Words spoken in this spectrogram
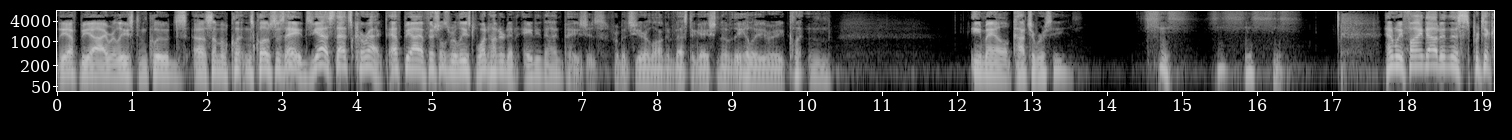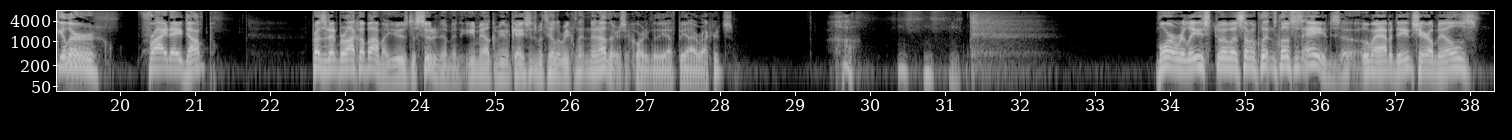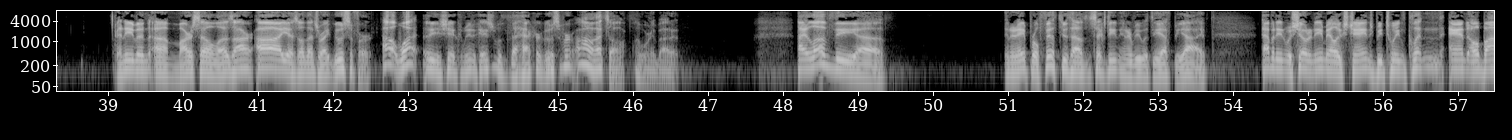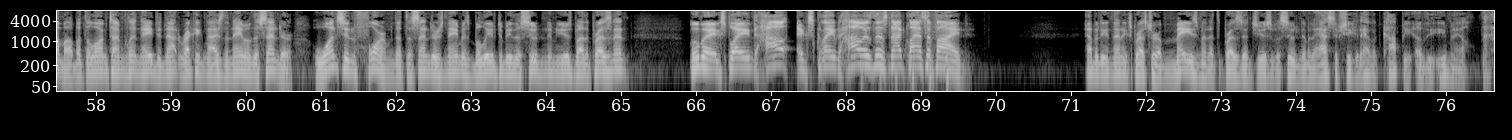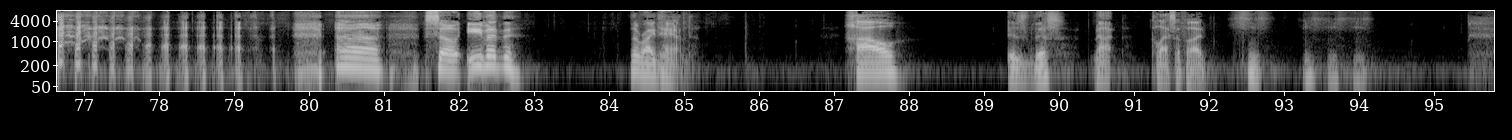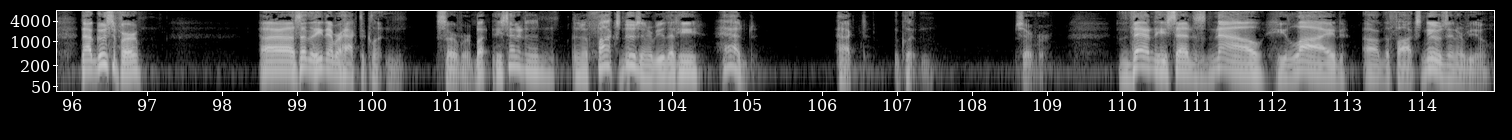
the FBI released includes uh, some of Clinton's closest aides. Yes, that's correct. FBI officials released 189 pages from its year long investigation of the Hillary Clinton email controversy. Hmm. and we find out in this particular Friday dump. President Barack Obama used a pseudonym in email communications with Hillary Clinton and others, according to the FBI records. Huh. More released was some of Clinton's closest aides, uh, Huma Abedin, Cheryl Mills, and even uh, Marcel Lazar. Ah, yes, oh, that's right, Guccifer. Oh, what? Oh, she had communication with the hacker Guccifer? Oh, that's all. Don't worry about it. I love the, uh, in an April 5th, 2016 interview with the FBI, Abedin was shown an email exchange between Clinton and Obama, but the longtime Clinton aide did not recognize the name of the sender. Once informed that the sender's name is believed to be the pseudonym used by the president, Huma explained how exclaimed, "How is this not classified?" Abedin then expressed her amazement at the president's use of a pseudonym and asked if she could have a copy of the email. uh, so even the right hand. How is this not classified? Hmm. Now, Guccifer uh, said that he never hacked the Clinton server, but he said it in, in a Fox News interview that he had hacked the Clinton server. Then he says now he lied on the Fox News interview.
